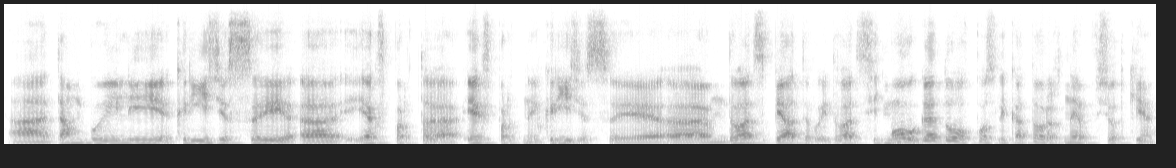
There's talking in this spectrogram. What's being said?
а, там были кризисы а, экспорта, экспортные кризисы 25 и 27 годов, после которых НЭП все-таки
